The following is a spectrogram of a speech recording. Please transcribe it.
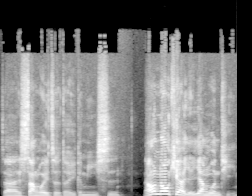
在上位者的一个迷失。然后 Nokia 也一样问题。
